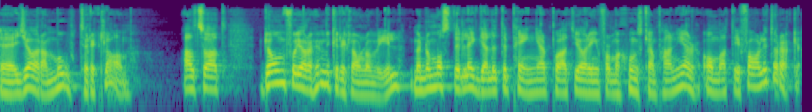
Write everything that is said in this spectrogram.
eh, göra motreklam. Alltså att de får göra hur mycket reklam de vill, men de måste lägga lite pengar på att göra informationskampanjer om att det är farligt att röka.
